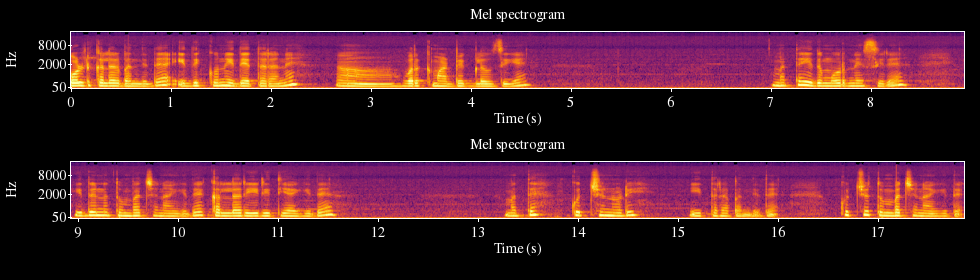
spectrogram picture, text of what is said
ಗೋಲ್ಡ್ ಕಲರ್ ಬಂದಿದೆ. ಇದಕ್ಕೂ ಇದೇ ಥರನೇ ವರ್ಕ್ ಮಾಡಬೇಕು ಬ್ಲೌಸಿಗೆ. ಮತ್ತು ಇದು ಮೂರನೇ ಸೀರೆ. ಇದನ್ನು ತುಂಬ ಚೆನ್ನಾಗಿದೆ. ಕಲ್ಲರ್ ಈ ರೀತಿಯಾಗಿದೆ. ಮತ್ತು ಕುಚ್ಚು ನೋಡಿ ಈ ಥರ ಬಂದಿದೆ. ಕುಚ್ಚು ತುಂಬ ಚೆನ್ನಾಗಿದೆ.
